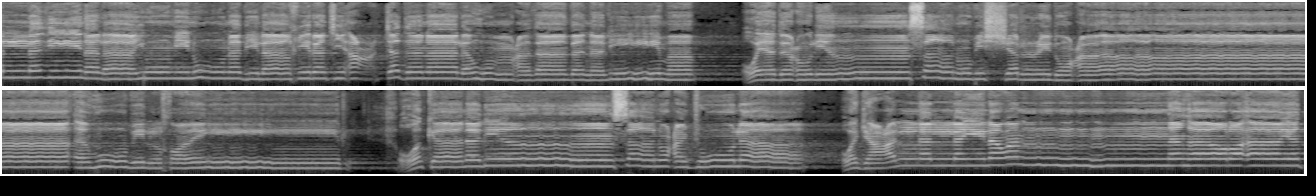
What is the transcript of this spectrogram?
الذين لا يؤمنون بالآخرة أعتدنا لهم عذابا أليما. ويدعو الإنسان بالشر دعاءه بالخير. وكان الإنسان عجولا. وجعلنا الليل والنهار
